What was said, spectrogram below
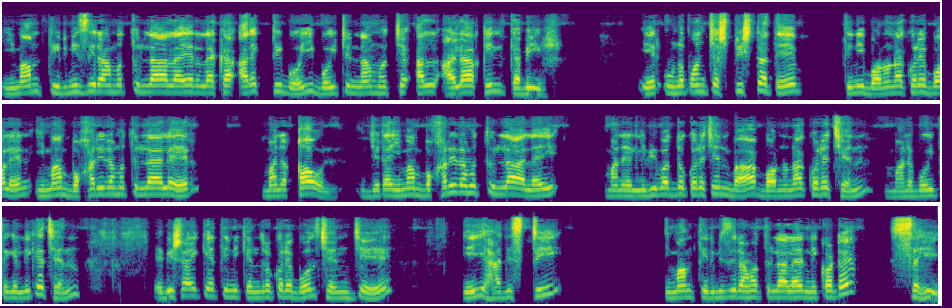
ইমাম তিরমিজি রহমতুল্লাহ আলাইয়ের লেখা আরেকটি বই, বইটির নাম হচ্ছে আল আলাকিল কবির। এর উনপঞ্চাশ পৃষ্ঠাতে তিনি বর্ণনা করে বলেন, ইমাম বখারি রহমতুল্লাহ আলাইয়ের মানে কাউল যেটা ইমাম বখারি রহমতুল্লাহ আলাই মানে লিপিবদ্ধ করেছেন বা বর্ণনা করেছেন মানে বই থেকে লিখেছেন, এ বিষয়কে তিনি কেন্দ্র করে বলছেন যে, এই হাদিসটি ইমাম তিরমিজি রহমতুল্লাহ আলাইয়ের নিকটে সহি,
